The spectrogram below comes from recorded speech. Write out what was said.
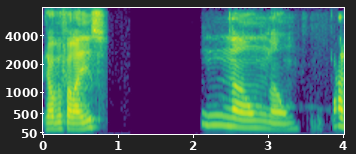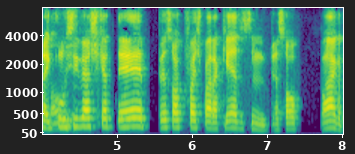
Já ouviu falar isso? Não, não. Cara, não inclusive acho que até pessoal que faz paraquedas, assim, pessoal paga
